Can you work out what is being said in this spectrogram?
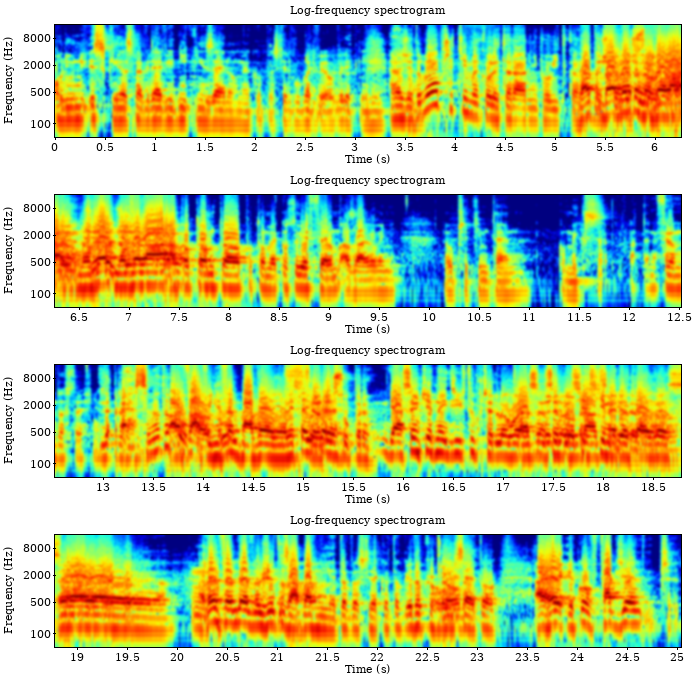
All You Need Is Skill, jsme vydali v jedné knize jenom, jako prostě vůbec dvě obě knihy. Hele, že to byla předtím jako literární povídka. Byla to, byla, byla to novela, udělali. novel, Že- že- novela a potom to, potom jako to je film a zároveň, nebo předtím ten komiks. A ten film to strašně Ne, já jsem na to Ale koukal. mě jsem bavil, Film je super. Já jsem četl nejdřív tu předlohu, já, jsem se prostě s tím nedokázal. jo, jo. A ten film je, že je to zábavný, je to prostě jako to, je to krouze, je to, a je, jako fakt, že před-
